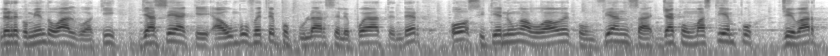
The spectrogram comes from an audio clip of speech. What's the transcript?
Le recomiendo algo aquí, ya sea que a un bufete popular se le pueda atender o si tiene un abogado de confianza ya con más tiempo, llevar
